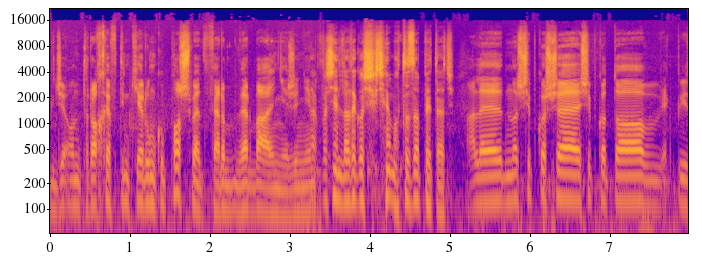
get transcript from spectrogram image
gdzie on trochę w tym kierunku poszedł werbalnie, że nie... Tak, właśnie dlatego się chciałem o to zapytać. Ale no szybko, się, szybko to jakby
